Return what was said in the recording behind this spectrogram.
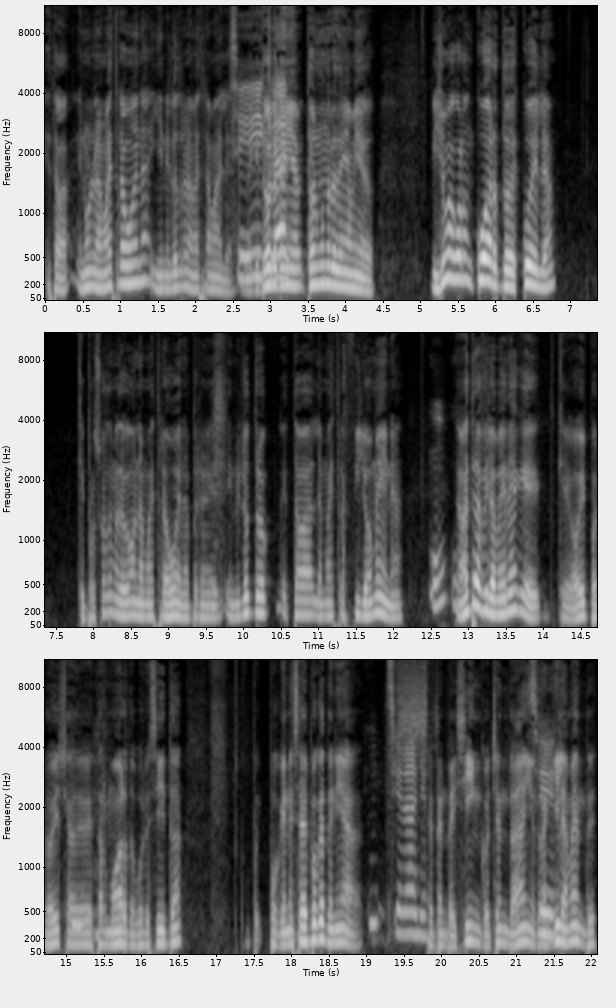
estaba en uno la maestra buena y en el otro la maestra mala. Sí, la que todo, claro. tenía- todo el mundo le tenía miedo. Y yo me acuerdo en cuarto de escuela, que por suerte me tocó con la maestra buena, pero en el, en el otro estaba la maestra Filomena. Uh, uh. La maestra Filomena, que, que hoy por hoy ya debe estar muerta, pobrecita. po- Porque en esa época tenía 100 años. 75, 80 años, Sí. tranquilamente.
